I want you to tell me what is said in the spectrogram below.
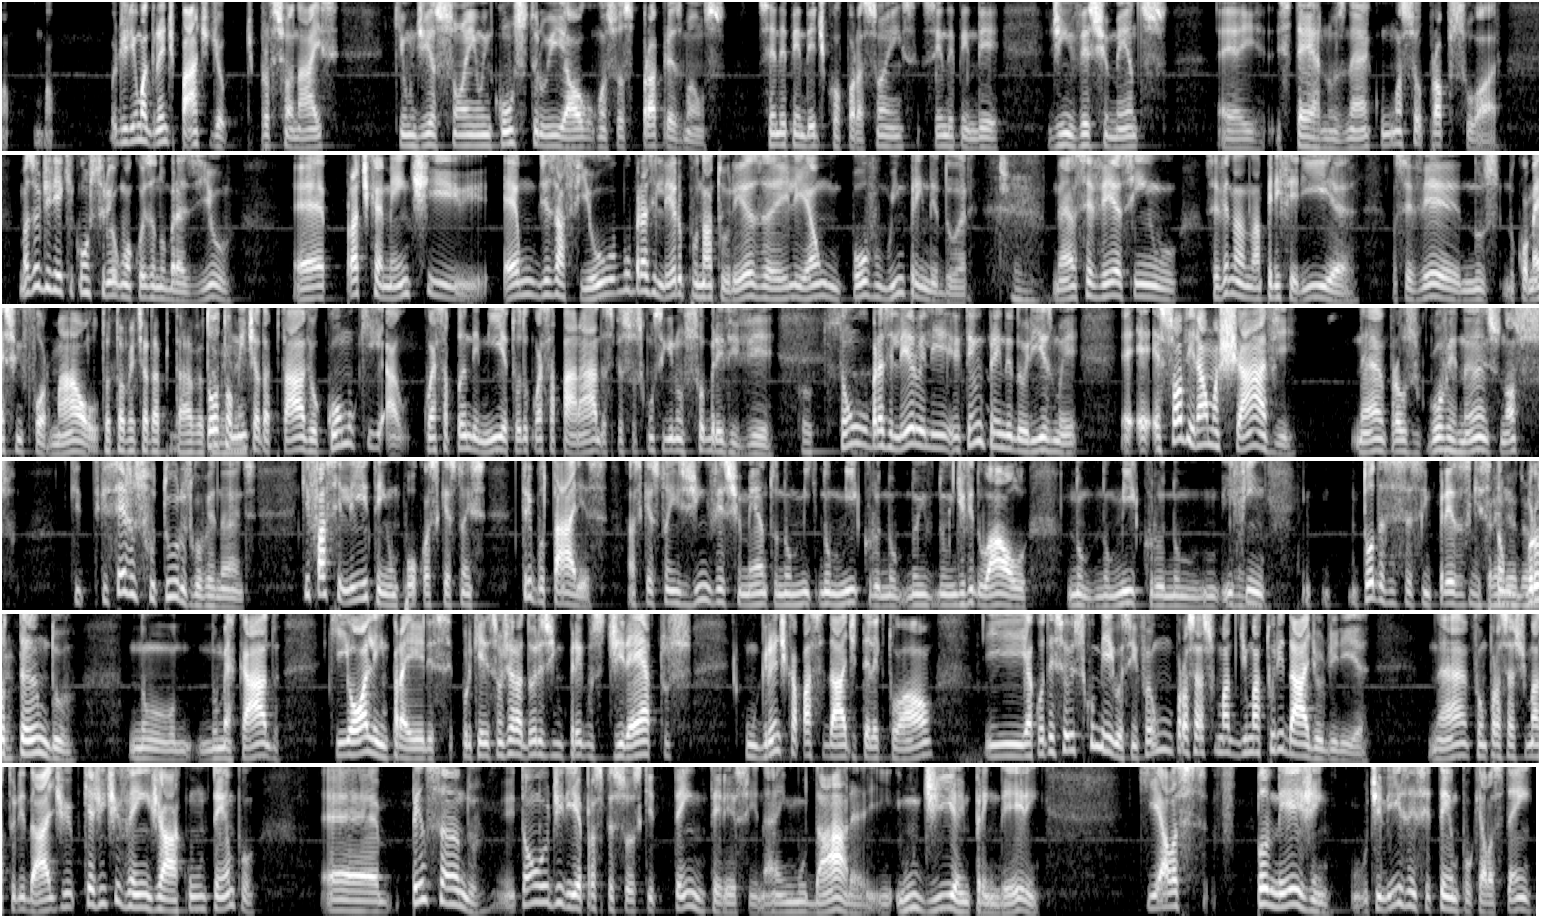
uma, uma, eu diria uma grande parte de, de profissionais que um dia sonham em construir algo com as suas próprias mãos, sem depender de corporações, sem depender de investimentos é, externos, né, com o seu próprio suor. Mas eu diria que construir alguma coisa no Brasil é praticamente é um desafio. O brasileiro, por natureza, ele é um povo empreendedor. Né? Você vê assim, o, você vê na, na periferia, você vê nos, no comércio informal. Totalmente adaptável. Totalmente também, né? adaptável. Como que a, com essa pandemia toda, com essa parada, as pessoas conseguiram sobreviver. Putz. Então o brasileiro ele, ele tem um empreendedorismo. É, é, é só virar uma chave né, para os governantes, nossos que, que sejam os futuros governantes, que facilitem um pouco as questões tributárias, as questões de investimento no, no micro, no, no, no individual, no, micro, no, enfim, em, em todas essas empresas que estão brotando no, no mercado, que olhem para eles, porque eles são geradores de empregos diretos, com grande capacidade intelectual. E aconteceu isso comigo, assim, foi um processo de maturidade, eu diria. Né? Foi um processo de maturidade que a gente vem já com um tempo é, pensando. Então eu diria para as pessoas que têm interesse né, em mudar, em um dia empreenderem, que elas planejem, utilizem esse tempo que elas têm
